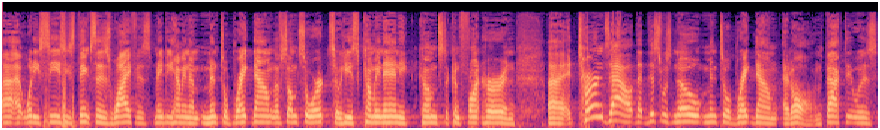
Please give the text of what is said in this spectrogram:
uh, at what he sees. He thinks that his wife is maybe having a mental breakdown of some sort. So he's coming in, he comes to confront her. And uh, it turns out that this was no mental breakdown at all. In fact, it was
